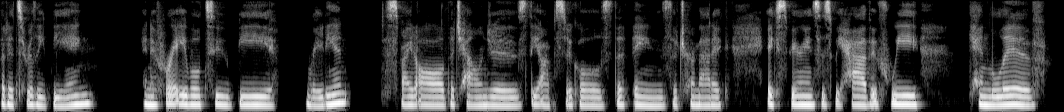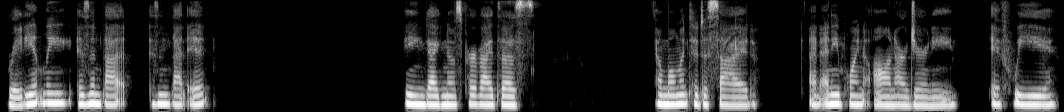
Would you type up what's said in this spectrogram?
but it's really being. And if we're able to be radiant despite all the challenges, the obstacles, the things, the traumatic experiences we have, if we can live radiantly, isn't that isn't that it? Being diagnosed provides us a moment to decide at any point on our journey if we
